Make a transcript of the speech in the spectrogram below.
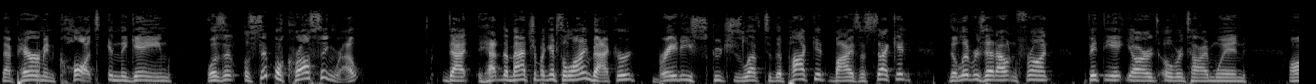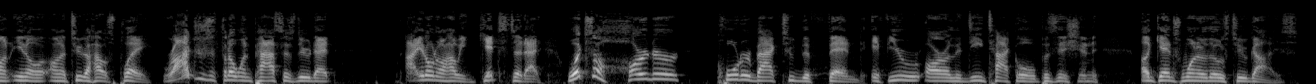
that Perriman caught in the game was a, a simple crossing route. that had the matchup against the linebacker. Brady scooches left to the pocket, buys a second, delivers that out in front, 58 yards overtime win on, you know on a two to house play. Rodgers is throwing passes, dude, that I don't know how he gets to that. What's a harder quarterback to defend if you are in the D tackle position against one of those two guys?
